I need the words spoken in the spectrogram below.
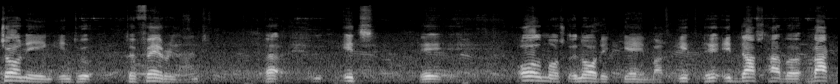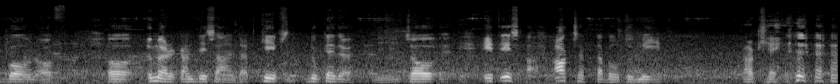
journeying into the fairyland. Uh, it's uh, almost a Nordic game, but it it does have a backbone of uh, American design that keeps it together. So it is acceptable to me. Okay.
